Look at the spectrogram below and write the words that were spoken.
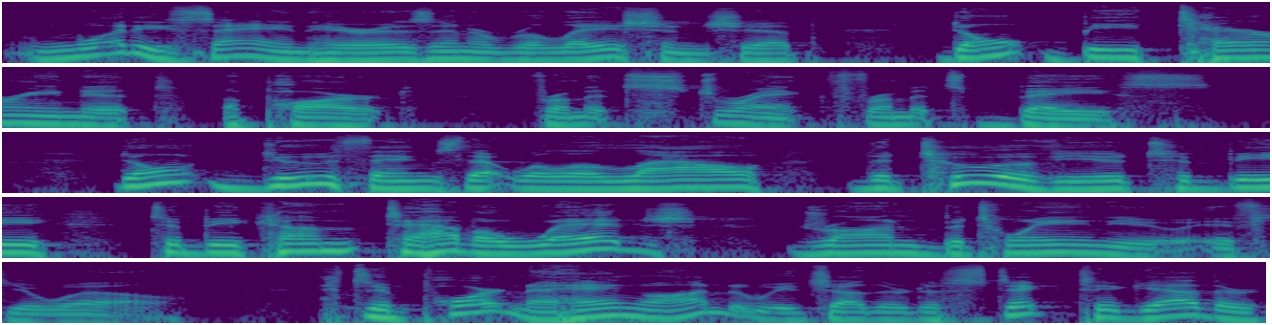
what he's saying here is in a relationship, don't be tearing it apart from its strength, from its base. Don't do things that will allow the two of you to be to become to have a wedge drawn between you, if you will. It's important to hang on to each other, to stick together,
